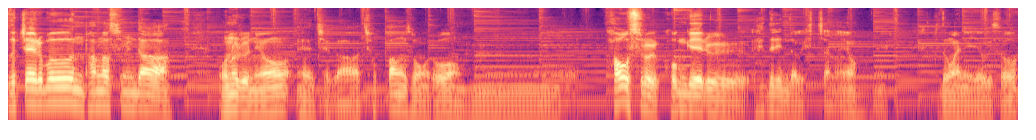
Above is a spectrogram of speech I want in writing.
구독자 여러분 반갑습니다. 오늘은요 예, 제가 첫 방송으로 음, 하우스를 공개를 해드린다고 했잖아요. 예, 그동안에 여기서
